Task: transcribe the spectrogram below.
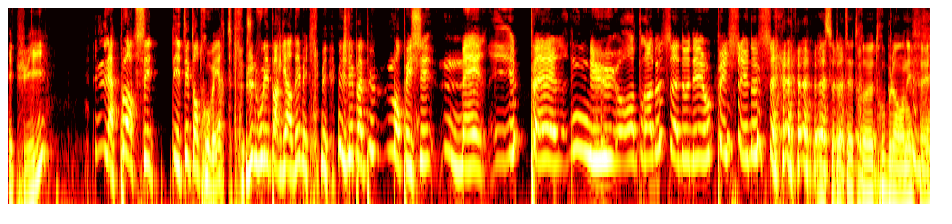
Et puis la porte s'est était entr'ouverte. Je ne voulais pas regarder, mais, mais, mais je n'ai pas pu m'empêcher. Mère, père nu en train de s'adonner au péché de chair. Ça doit être euh, troublant en effet.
